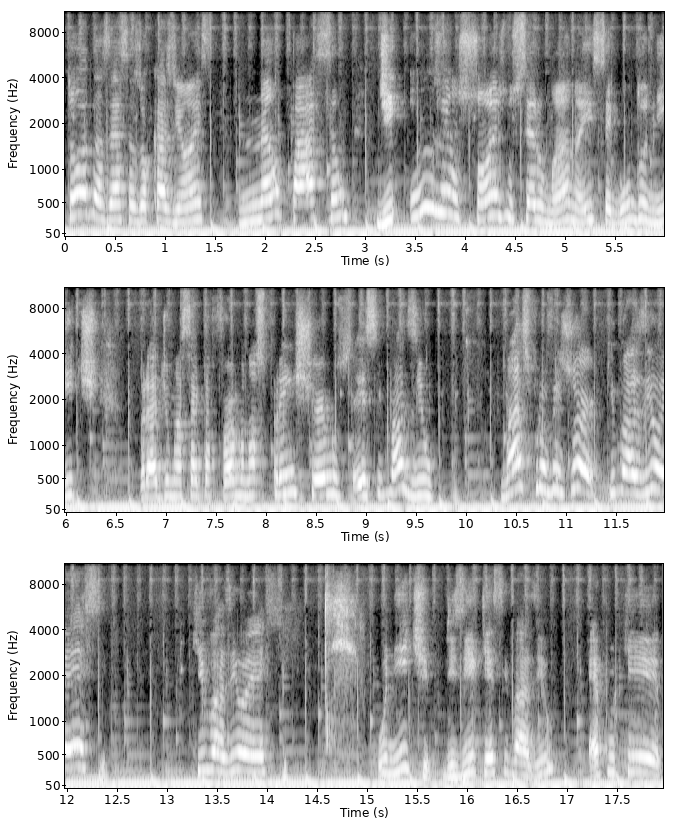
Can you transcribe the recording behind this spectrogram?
todas essas ocasiões não passam de invenções do ser humano aí, segundo Nietzsche, para de uma certa forma nós preenchermos esse vazio. Mas, professor, que vazio é esse? Que vazio é esse? O Nietzsche dizia que esse vazio é porque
